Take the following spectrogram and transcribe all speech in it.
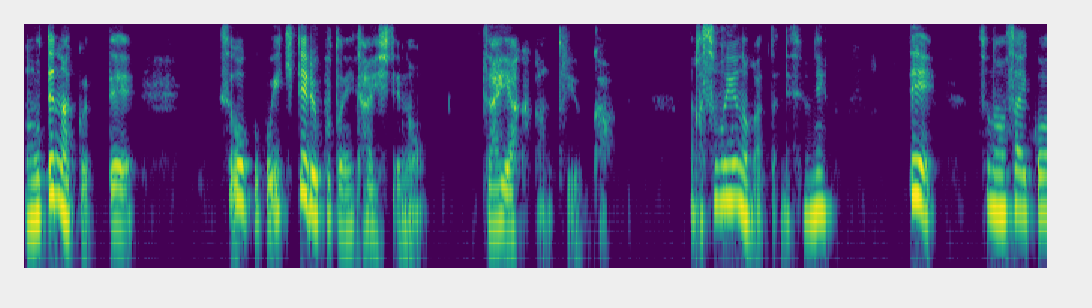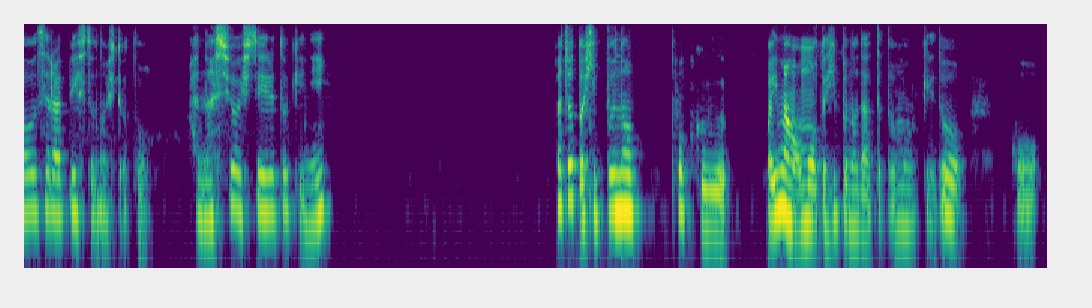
う持てなくって、すごくこう生きてることに対しての罪悪感というか、なんかそういうのがあったんですよね。で、そのサイコセラピストの人と話をしている時に、まあ、ちょっとヒップノっぽく、まあ、今思うとヒップノだったと思うけど、こう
